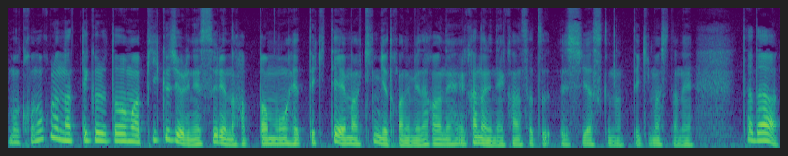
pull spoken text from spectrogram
まあ、この頃になってくると、まあ、ピーク時よりねスレの葉っぱも減ってきて、まあ、金魚とかねメダカはねかなりね観察しやすくなってきましたね。ただ、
